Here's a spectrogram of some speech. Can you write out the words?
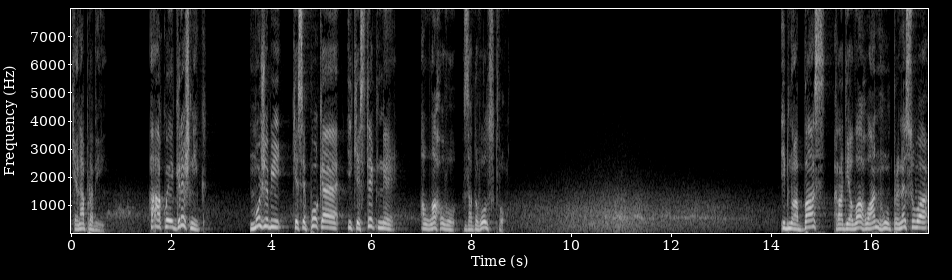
ќе направи. А ако е грешник, може би ќе се покае и ќе стекне Аллахово задоволство. Ибн Аббас, ради Аллаху анху, пренесува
